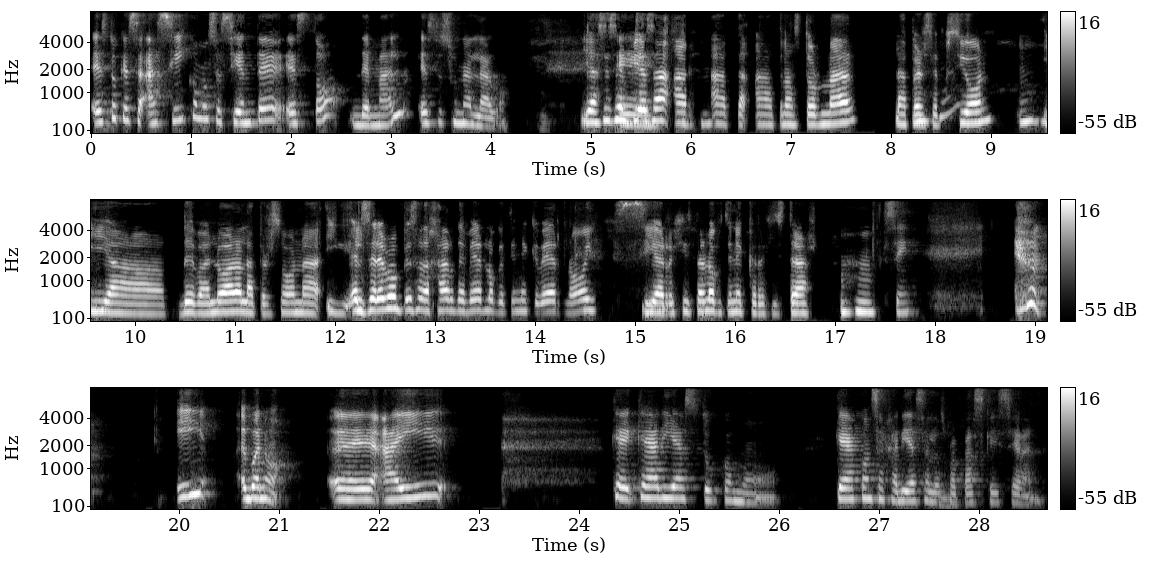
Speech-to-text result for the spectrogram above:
Esto que es así como se siente esto de mal, esto es un halago. Y así se empieza eh, a, trastornar la percepción y a devaluar a la persona. Y el cerebro empieza a dejar de ver lo que tiene que ver, ¿no? Y, a registrar lo que tiene que registrar. Sí. y eh, bueno, eh, ahí ¿qué, harías tú como, qué aconsejarías a los papás que hicieran?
